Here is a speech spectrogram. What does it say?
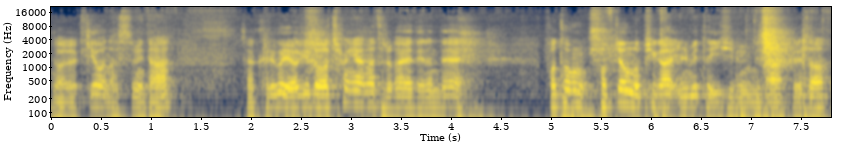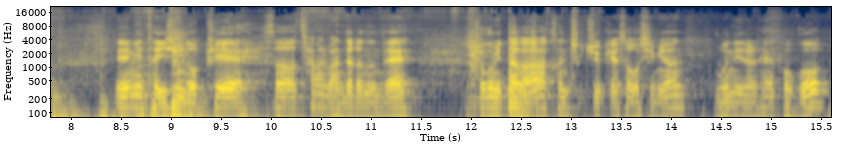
걸 끼워 놨습니다. 자, 그리고 여기도 창이 하나 들어가야 되는데 보통 법정 높이가 1m 20입니다. 그래서 1m 20 높이에서 창을 만들었는데 조금 있다가 건축주께서 오시면 문의를 해보고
